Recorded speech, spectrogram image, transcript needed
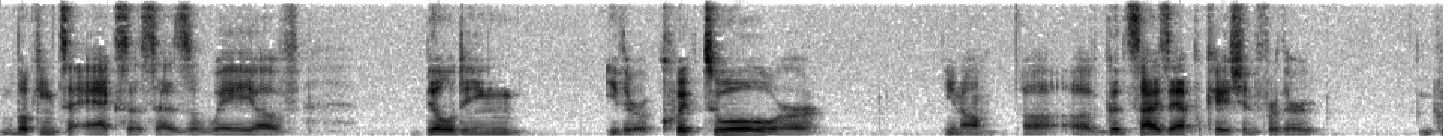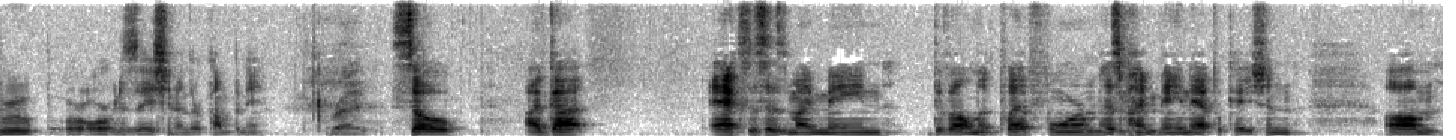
looking to Access as a way of building either a quick tool or you know a, a good size application for their group or organization in their company. right So I've got Access as my main development platform, as my main application, um,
